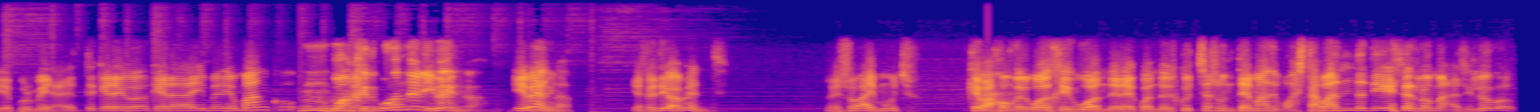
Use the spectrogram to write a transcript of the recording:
Y de, pues mira, este creo que era ahí medio manco, Un One Hit Wonder y venga. y venga. Efectivamente. Eso hay mucho. Qué Claro. bajón el One Hit Wonder, ¿eh? Cuando escuchas un tema de, "Buah, esta banda tiene que ser lo más, y luego,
